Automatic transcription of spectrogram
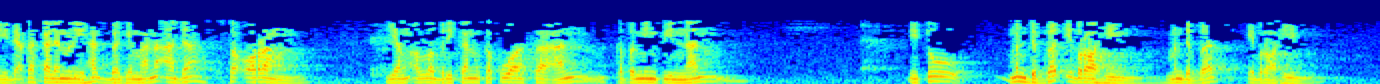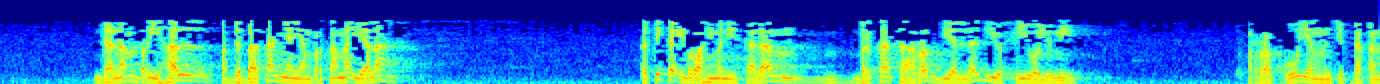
Tidakkah kalian melihat bagaimana ada seorang yang Allah berikan kekuasaan, kepemimpinan itu mendebat Ibrahim, mendebat Ibrahim. Dalam perihal perdebatannya yang pertama ialah ketika Ibrahim alaihissalam berkata, Rabbi yuhyi wa yumit. Rabbku yang menciptakan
